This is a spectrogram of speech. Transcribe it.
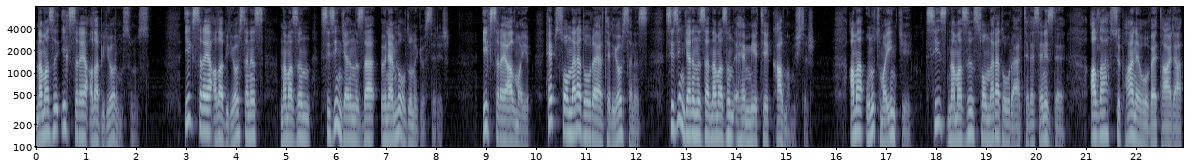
namazı ilk sıraya alabiliyor musunuz? İlk sıraya alabiliyorsanız namazın sizin yanınızda önemli olduğunu gösterir. İlk sıraya almayıp hep sonlara doğru erteliyorsanız sizin yanınızda namazın ehemmiyeti kalmamıştır. Ama unutmayın ki siz namazı sonlara doğru erteleseniz de Allah Sübhanehu ve Teala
